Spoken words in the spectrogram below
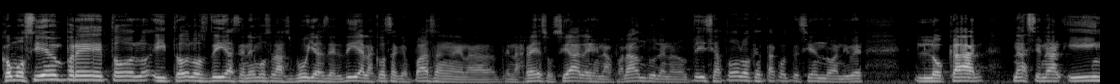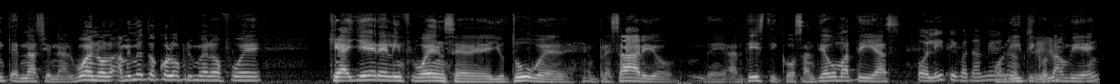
Como siempre, todos los- y todos los días tenemos las bullas del día, las cosas que pasan en, la- en las redes sociales, en la farándula, en la noticia, todo lo que está aconteciendo a nivel local, nacional e internacional. Bueno, a mí me tocó lo primero fue que ayer el influencer, eh, youtuber, empresario, de artístico, Santiago Matías, político también, ¿no? político Sí. también,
